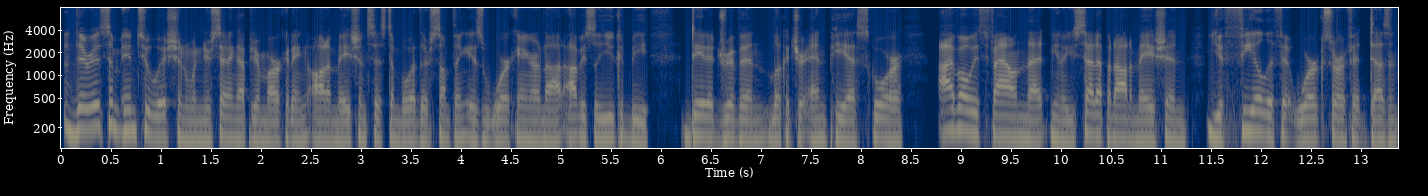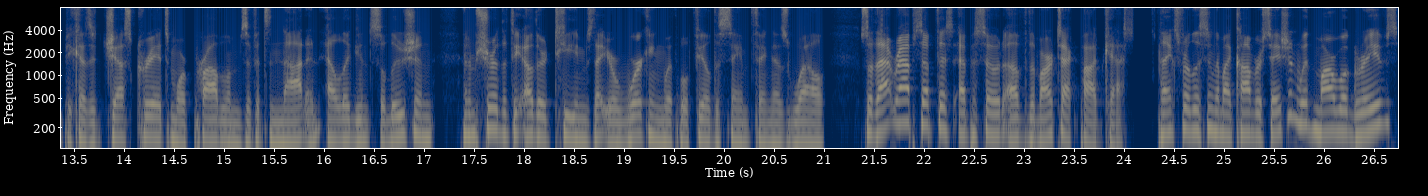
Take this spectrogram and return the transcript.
There is some intuition when you're setting up your marketing automation system, whether something is working or not. Obviously, you could be data driven, look at your NPS score. I've always found that, you know, you set up an automation, you feel if it works or if it doesn't because it just creates more problems if it's not an elegant solution. And I'm sure that the other teams that you're working with will feel the same thing as well. So that wraps up this episode of the Martech podcast. Thanks for listening to my conversation with Marwa Greaves,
